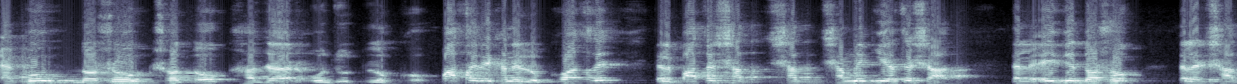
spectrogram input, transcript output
একক, দশক, শতক, হাজার, অযুত লক্ষ পাঁচের এখানে লক্ষ্য আছে, তাহলে পাঁচের সাত সাত, সামনে কি আছে? সাত। তাহলে এই যে দশক, তাহলে সাত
